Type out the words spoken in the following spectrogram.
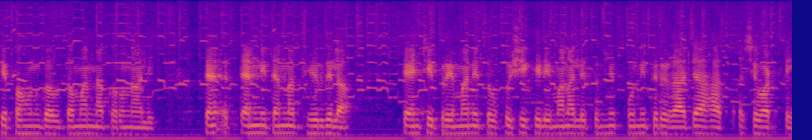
ते पाहून गौतमांना करून आली. त्या त्यांनी त्यांना धीर दिला. त्यांची प्रेमाने चौकशी केली. म्हणाले तुम्ही कोणीतरी राजा आहात असे वाटते.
